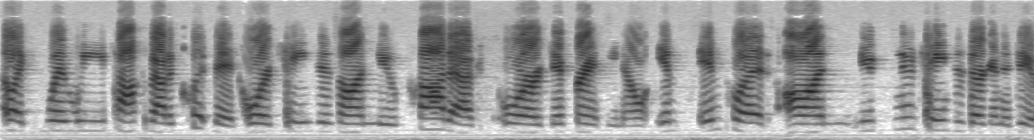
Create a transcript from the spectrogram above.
like when we talk about equipment or changes on new products or different, you know, in, input on new new changes they're going to do.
